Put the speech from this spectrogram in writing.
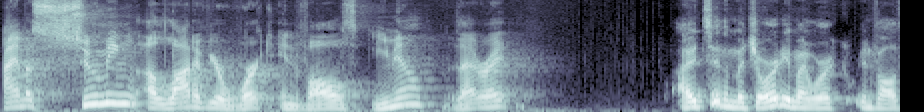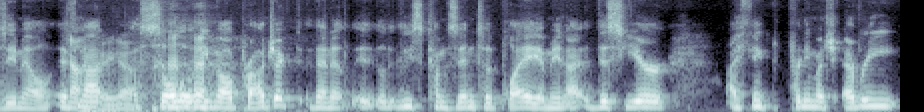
I'm assuming a lot of your work involves email. Is that right? I'd say the majority of my work involves email. If oh, not a solo email project, then it, it, at least comes into play. I mean, I, this year, I think pretty much every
